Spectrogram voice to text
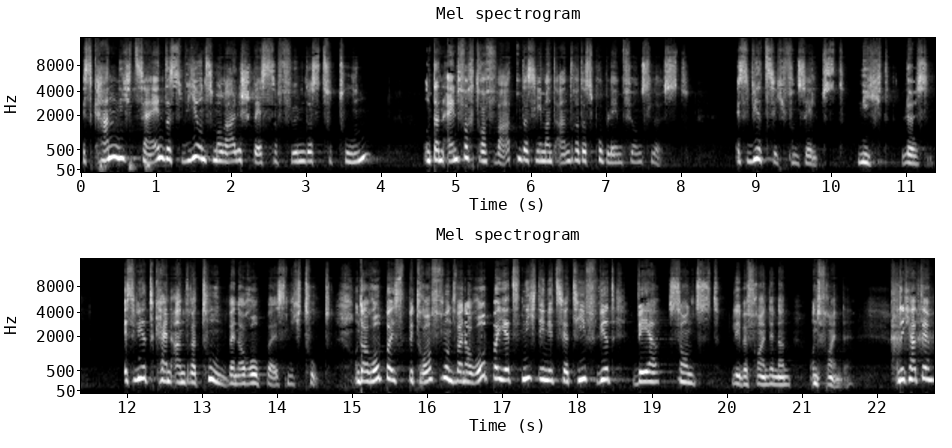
es kann nicht sein, dass wir uns moralisch besser fühlen, das zu tun und dann einfach darauf warten, dass jemand anderer das Problem für uns löst. Es wird sich von selbst nicht lösen. Es wird kein anderer tun, wenn Europa es nicht tut. Und Europa ist betroffen und wenn Europa jetzt nicht initiativ wird, wer sonst, liebe Freundinnen und Freunde? Und ich hatte,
